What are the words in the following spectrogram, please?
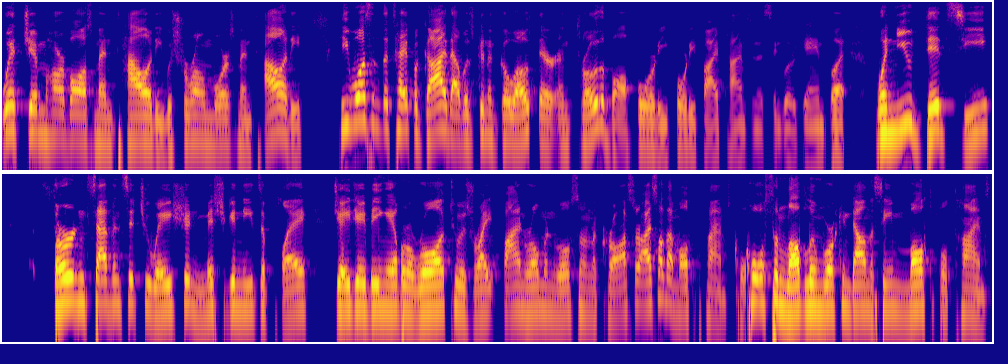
with Jim Harbaugh's mentality, with Sherrone Moore's mentality. He wasn't the type of guy that was going to go out there and throw the ball 40, 45 times in a singular game. But when you did see third and seven situation. Michigan needs a play. JJ being able to roll out to his right, find Roman Wilson on a crosser. I saw that multiple times. Colston Loveland working down the seam multiple times.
